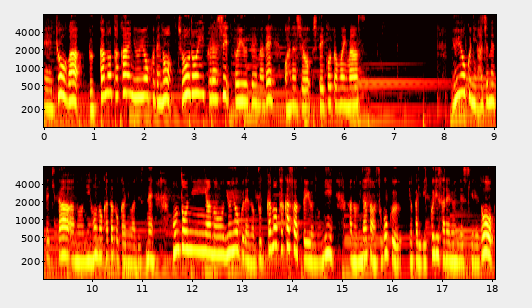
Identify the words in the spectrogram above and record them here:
えー、今日は物価の高いニューヨークでのちょうどいい暮らしというテーマでお話をしていこうと思います。ニューヨークに初めて来たあの日本の方とかにはですね本当にあのニューヨークでの物価の高さっていうのにあの皆さんすごくやっぱりびっくりされるんですけれど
